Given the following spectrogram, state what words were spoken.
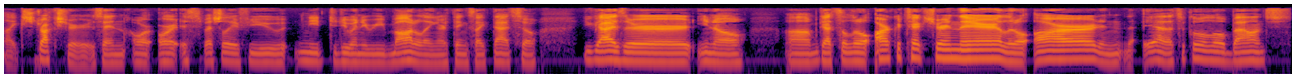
like structures and or or especially if you need to do any remodeling or things like that. So you guys are, you know, um, got some little architecture in there, a little art, and yeah, that's a cool little balance.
